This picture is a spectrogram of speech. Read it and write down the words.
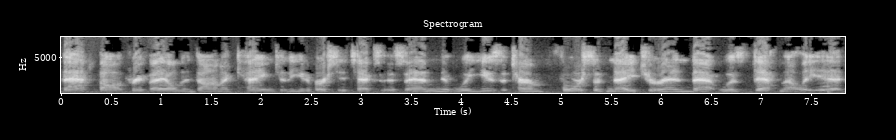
that thought prevailed, and Donna came to the University of Texas, and we use the term force of nature, and that was definitely it.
